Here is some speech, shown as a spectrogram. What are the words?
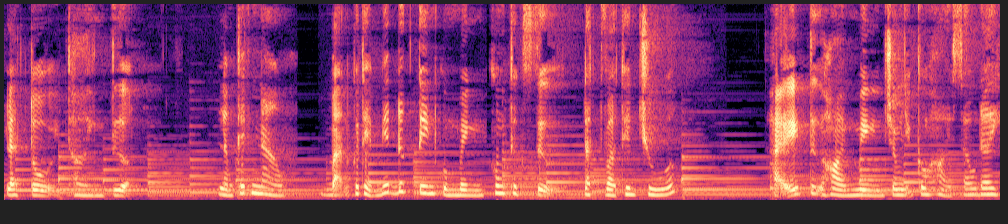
là tội thờ hình tượng. Làm cách nào bạn có thể biết đức tin của mình không thực sự đặt vào Thiên Chúa? Hãy tự hỏi mình trong những câu hỏi sau đây.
